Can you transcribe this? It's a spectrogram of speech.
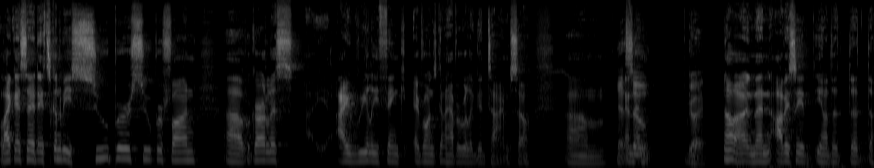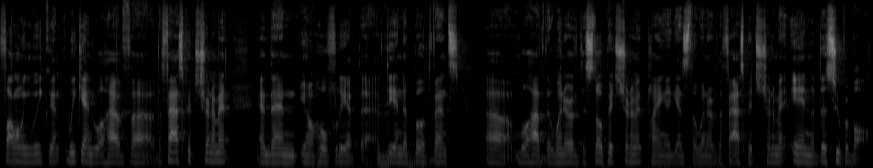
like I said, it's going to be super, super fun. Uh, regardless, I, I really think everyone's going to have a really good time. So, um, Yeah. and so then- go ahead. No, and then obviously, you know, the, the, the following weekend weekend we'll have uh, the fast pitch tournament, and then you know, hopefully at the at the end of both events, uh, we'll have the winner of the slow pitch tournament playing against the winner of the fast pitch tournament in the Super Bowl.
